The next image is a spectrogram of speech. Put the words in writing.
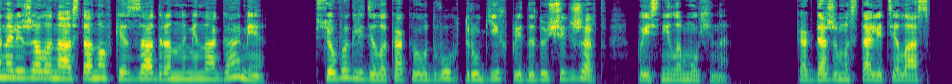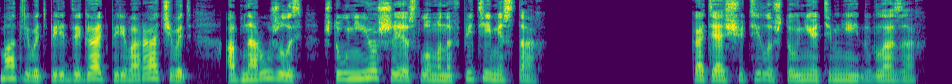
она лежала на остановке с задранными ногами, все выглядело, как и у двух других предыдущих жертв, пояснила Мухина. Когда же мы стали тело осматривать, передвигать, переворачивать, обнаружилось, что у нее шея сломана в пяти местах. Катя ощутила, что у нее темнеет в глазах.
